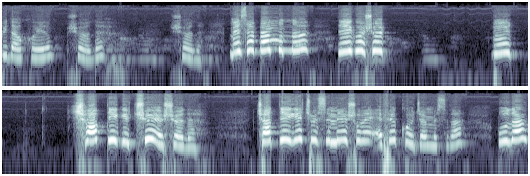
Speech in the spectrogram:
bir daha koyalım. Şöyle. Şöyle. Mesela ben bunları direkt o şöyle böyle çat diye geçiyor ya şöyle. Çat diye geçmesin diye şuraya efekt koyacağım mesela. Buradan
